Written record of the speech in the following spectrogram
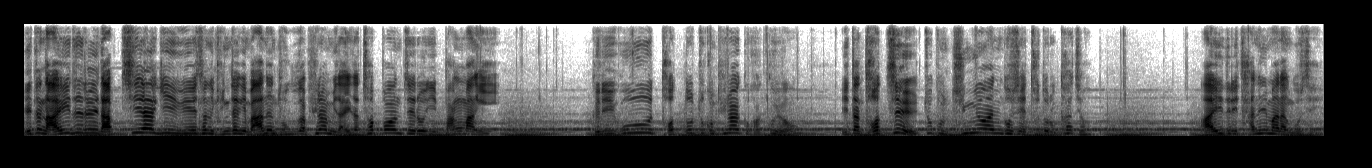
일단 아이들을 납치하기 위해서는 굉장히 많은 도구가 필요합니다. 일단 첫 번째로 이 방망이. 그리고 덫도 조금 필요할 것 같고요 일단 덫을 조금 중요한 곳에 두도록 하죠. 아이들이 다닐 만한 곳에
